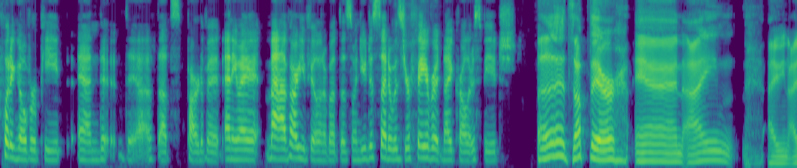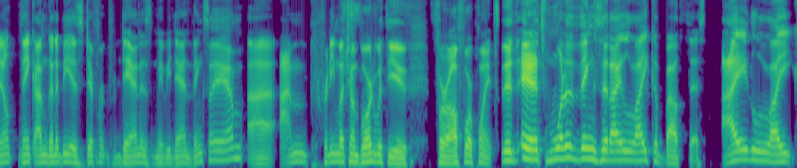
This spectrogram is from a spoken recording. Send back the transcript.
putting over Pete, and uh, yeah, that's part of it. Anyway, Mav, how are you feeling about this one? You just said it was your favorite Nightcrawler speech. Uh, it's up there, and I'm. I mean, I don't think I'm gonna be as different from Dan as maybe Dan thinks I am. Uh, I'm pretty much on board with you for all four points, and it's one of the things that I like about this. I like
